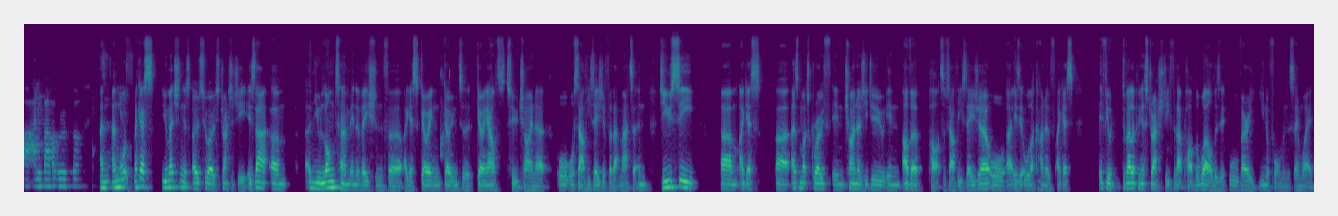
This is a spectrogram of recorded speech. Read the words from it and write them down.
uh, Alibaba Group. And and yes. what I guess you mentioned this O2O strategy is that um, a new long-term innovation for I guess going going to going out to China or, or Southeast Asia for that matter. And do you see um, I guess, uh, as much growth in China as you do in other parts of Southeast Asia, or uh, is it all like kind of, I guess, if you're developing a strategy for that part of the world, is it all very uniform in the same way?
